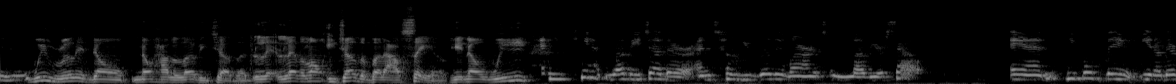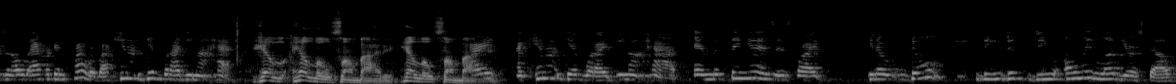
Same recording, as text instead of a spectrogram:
Mm-hmm. we really don't know how to love each other, let, let alone each other, but ourselves. You know, we And you can't love each other until you really learn to love yourself. And people think, you know, there's an old African proverb: "I cannot give what I do not have." hello, hello somebody, hello somebody. right? I cannot give what I do not have. And the thing is, is like, you know, don't do you just do you only love yourself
